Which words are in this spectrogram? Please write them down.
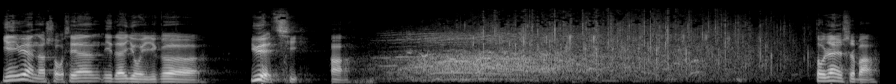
音乐呢，首先你得有一个乐器啊。都认识吧？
